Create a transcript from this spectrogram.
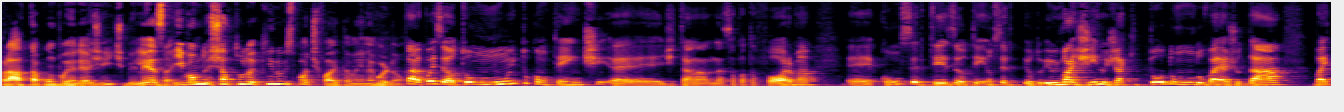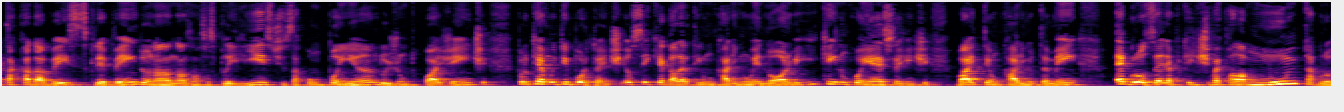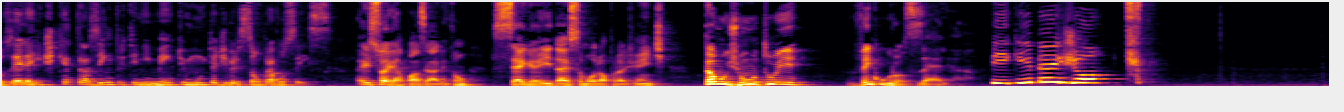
pra estar tá acompanhando a gente, beleza? E vamos deixar tudo aqui no Spotify também, né, Gordão? Cara, pois é, eu tô muito contente é, de estar nessa plataforma. É, com certeza eu tenho eu, eu imagino já que todo mundo vai ajudar, vai estar cada vez se inscrevendo na, nas nossas playlists, acompanhando junto com a gente, porque é muito importante. Eu sei que a galera tem um carinho enorme e quem não conhece a gente vai ter um carinho também. É groselha porque a gente vai falar muita groselha, a gente quer trazer entretenimento e muita diversão para vocês. É isso aí, rapaziada. Então segue aí, dá essa moral pra gente. Tamo junto e vem com groselha. Big beijo!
